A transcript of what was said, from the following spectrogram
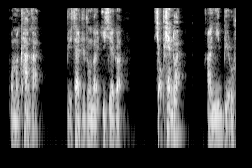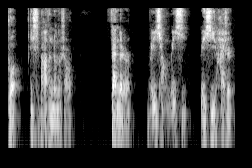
我们看看比赛之中的一些个小片段。啊，你比如说第十八分钟的时候，三个人围抢梅西，梅西还是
